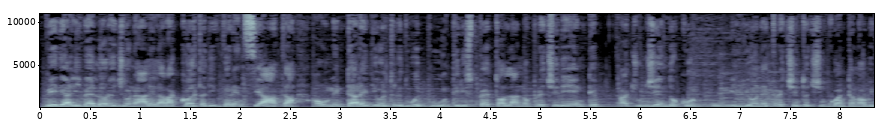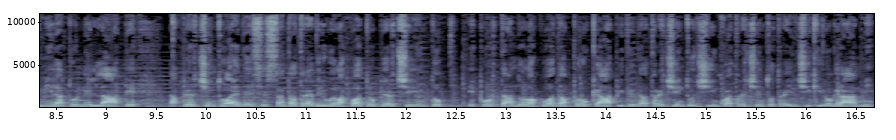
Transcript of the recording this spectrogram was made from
vede a livello regionale la raccolta differenziata aumentare di oltre due punti rispetto all'anno precedente, raggiungendo con 1.359.000 tonnellate la percentuale del 63,4% e portando la quota pro capite da 305 a 313 kg.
